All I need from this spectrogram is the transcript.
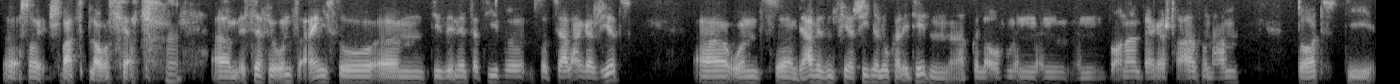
äh, sorry, schwarz-blaues Herz, ja. ähm, ist ja für uns eigentlich so ähm, diese Initiative sozial engagiert und äh, ja, wir sind verschiedene Lokalitäten abgelaufen in, in, in Bornheimberger Straße und haben dort die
